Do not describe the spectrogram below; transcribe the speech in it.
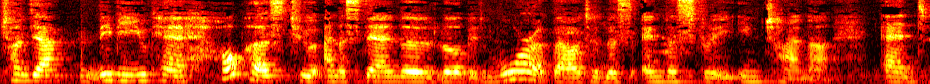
Changjia, maybe you can help us to understand a little bit more about this industry in China. And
